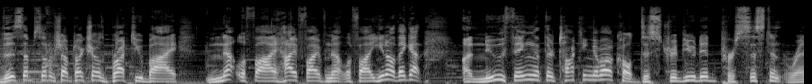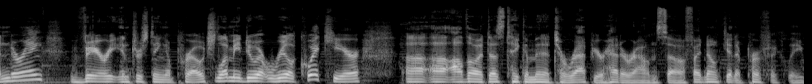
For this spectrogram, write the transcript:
This episode of Shop Talk Show is brought to you by Netlify. High five, Netlify. You know, they got a new thing that they're talking about called distributed persistent rendering. Very interesting approach. Let me do it real quick here, uh, uh, although it does take a minute to wrap your head around. So if I don't get it perfectly,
